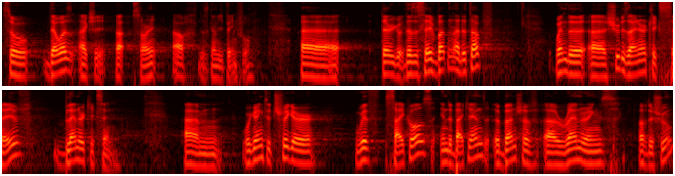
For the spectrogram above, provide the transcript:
So there was actually, oh, sorry, oh, this is going to be painful. Uh, there you go. There's a save button at the top when the uh, shoe designer clicks save, Blender kicks in. Um, we're going to trigger with cycles in the backend a bunch of uh, renderings of the shoe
